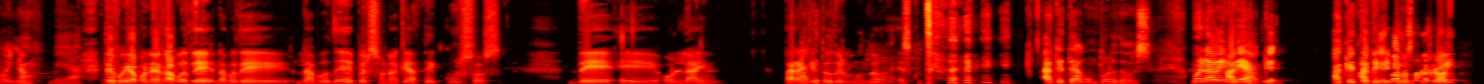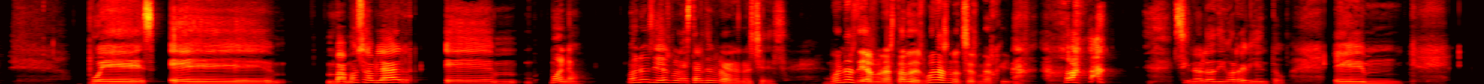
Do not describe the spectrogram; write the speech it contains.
Bueno, vea. Te voy a poner la voz de la voz de la voz de persona que hace cursos de eh, online para que, todo el mundo escuche. a que te hago un por dos. Bueno, a ver, vea, que, a que te, ¿De qué vamos a hablar hoy? Pues eh, vamos a hablar, em, bueno, buenos días, buenas tardes, buenas noches. Buenos días, buenas tardes, buenas noches, Mergil. si no lo digo, reviento. Eh,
